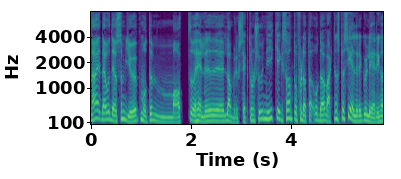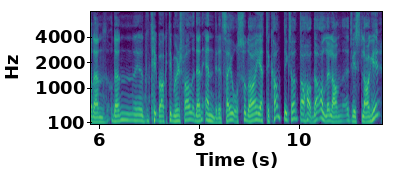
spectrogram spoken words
Nei, det er jo det som gjør på en måte mat og hele landbrukssektoren så unik, ikke sant, og, for dette, og det har vært en spesiell regulering av den, og den, eh, tilbake til murens fall, den endret seg jo også da i etterkant, ikke sant, da hadde alle land et visst lager,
